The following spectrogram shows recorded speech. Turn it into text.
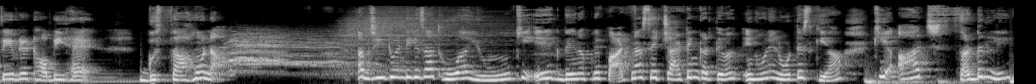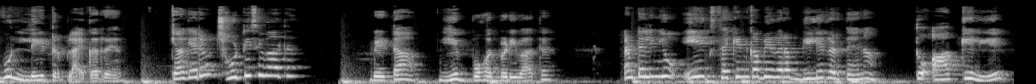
फेवरेट हॉबी है गुस्सा होना। अब जी ट्वेंटी के साथ हुआ यूँ कि एक दिन अपने पार्टनर से चैटिंग करते वक्त इन्होंने नोटिस किया कि आज सडनली वो लेट रिप्लाई कर रहे हैं। क्या कह रहे हो? छोटी सी बात है। बेटा, ये बहुत बड़ी बात है। आई एम टेलिंग यू एक सेकंड का भी अगर आप डिले करते हैं ना तो आपके लिए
